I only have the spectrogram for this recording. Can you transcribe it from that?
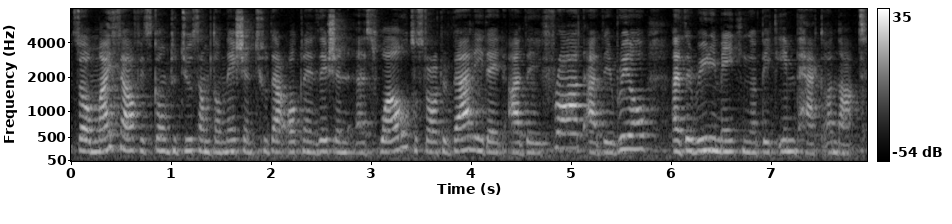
So myself is going to do some donation to that organization as well to start to validate are they fraud, are they real, are they really making a big impact or not.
